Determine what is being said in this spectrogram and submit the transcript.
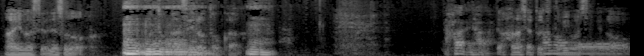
ありますよね、その、うんうんうんとかゼロとか。うんはいはい。話は飛びましたけど。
